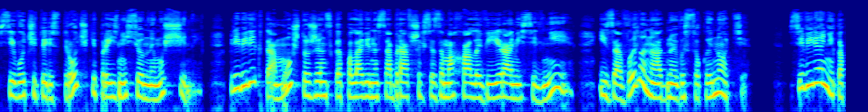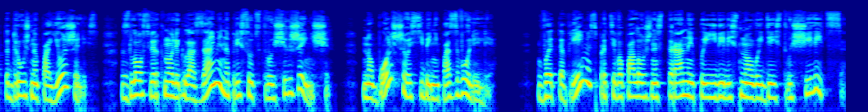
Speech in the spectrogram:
Всего четыре строчки, произнесенные мужчиной, привели к тому, что женская половина собравшихся замахала веерами сильнее и завыла на одной высокой ноте. Северяне как-то дружно поежились, зло сверкнули глазами на присутствующих женщин, но большего себе не позволили. В это время с противоположной стороны появились новые действующие лица.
